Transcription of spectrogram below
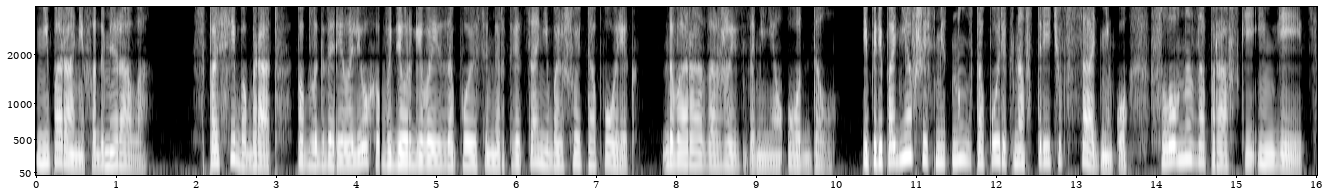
не поранив адмирала. «Спасибо, брат», — поблагодарил Лёха, выдергивая из-за пояса мертвеца небольшой топорик. «Два раза жизнь за меня отдал». И, приподнявшись, метнул топорик навстречу всаднику, словно заправский индеец.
